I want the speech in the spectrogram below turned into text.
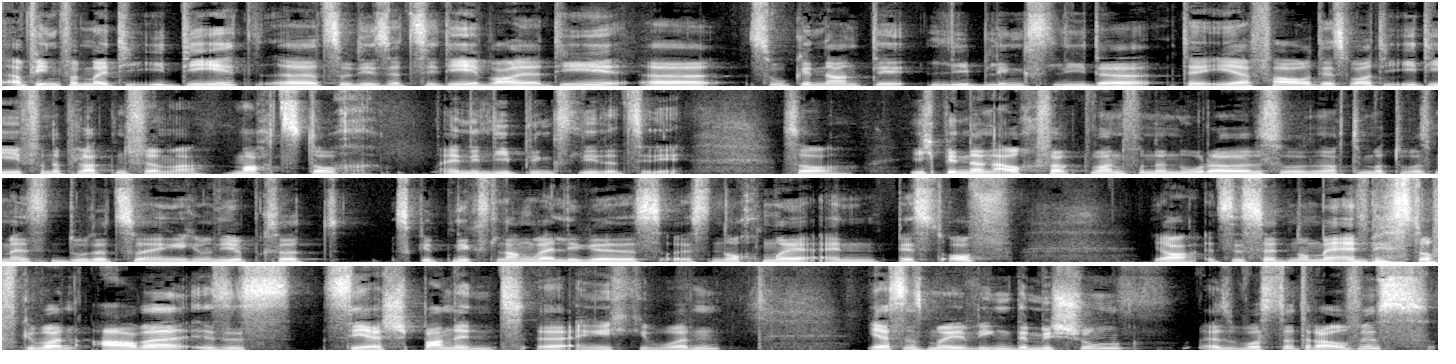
Auf jeden Fall mal die Idee äh, zu dieser CD war ja die äh, sogenannte Lieblingslieder der ERV. Das war die Idee von der Plattenfirma. Macht's doch eine Lieblingslieder-CD. So, ich bin dann auch gefragt worden von der Nora, so nach dem Motto, was meinst du dazu eigentlich? Und ich habe gesagt, es gibt nichts Langweiliges als nochmal ein Best-of. Ja, jetzt ist halt nochmal ein Best-of geworden, aber es ist sehr spannend äh, eigentlich geworden. Erstens mal wegen der Mischung, also was da drauf ist.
